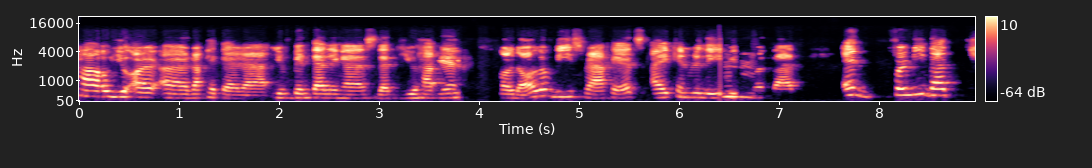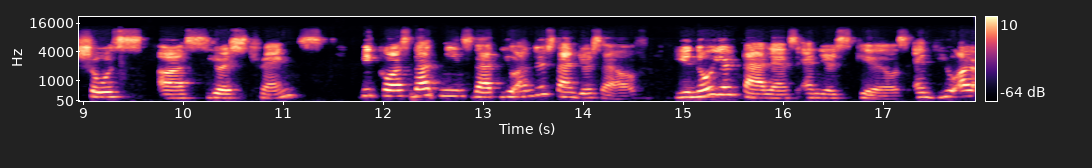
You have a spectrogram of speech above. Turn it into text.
how you are a racketera. You've been telling us that you have yeah. installed all of these rackets. I can relate mm-hmm. with you on that. And for me, that shows us your strengths because that means that you understand yourself, you know your talents and your skills, and you are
